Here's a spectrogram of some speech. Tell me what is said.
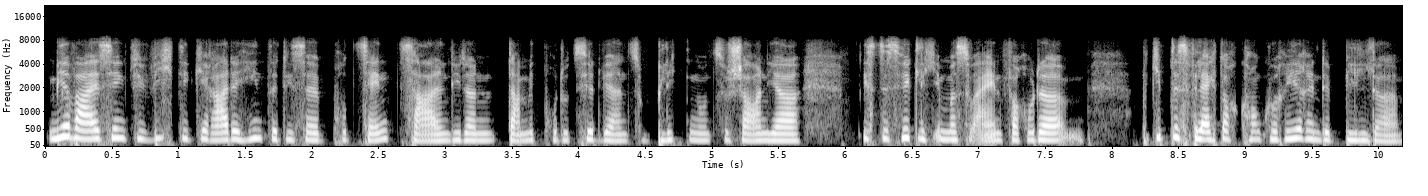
Mir war es irgendwie wichtig, gerade hinter diese Prozentzahlen, die dann damit produziert werden, zu blicken und zu schauen, ja, ist es wirklich immer so einfach oder Gibt es vielleicht auch konkurrierende Bilder?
